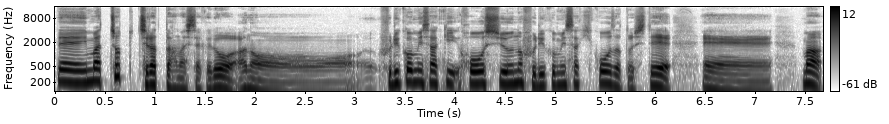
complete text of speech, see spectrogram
で今ちょっとちらっと話したけど、あのー、振込先報酬の振込先口座として、えー、まあ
